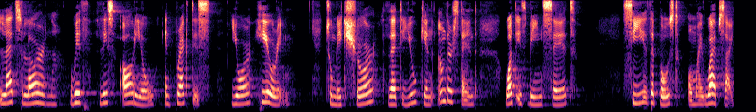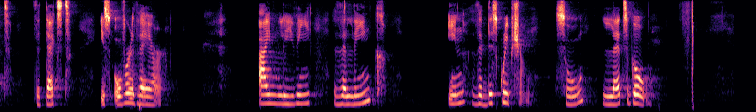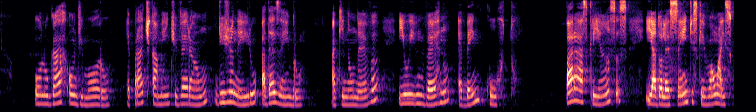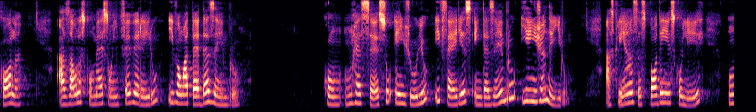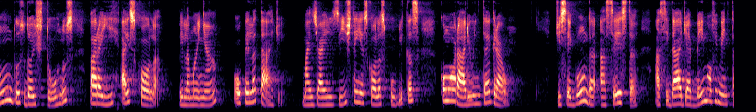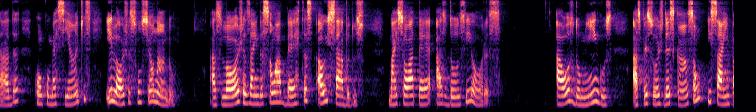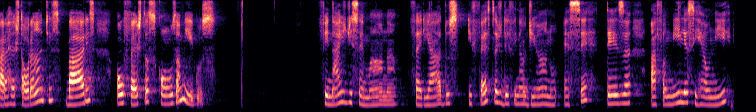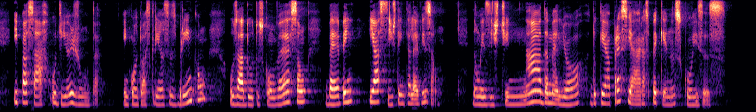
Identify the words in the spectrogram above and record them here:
Let's learn with this audio and practice your hearing to make sure that you can understand what is being said. See the post on my website. The text is over there. I'm leaving the link in the description. So, let's go! O lugar onde moro é praticamente verão de janeiro a dezembro. Aqui não neva e o inverno é bem curto. Para as crianças e adolescentes que vão à escola, as aulas começam em fevereiro e vão até dezembro, com um recesso em julho e férias em dezembro e em janeiro. As crianças podem escolher um dos dois turnos para ir à escola, pela manhã ou pela tarde, mas já existem escolas públicas com horário integral. De segunda a sexta, a cidade é bem movimentada, com comerciantes e lojas funcionando. As lojas ainda são abertas aos sábados, mas só até às 12 horas. Aos domingos, as pessoas descansam e saem para restaurantes, bares ou festas com os amigos. Finais de semana, feriados e festas de final de ano é certeza a família se reunir e passar o dia junta. Enquanto as crianças brincam, os adultos conversam, bebem e assistem televisão. Não existe nada melhor do que apreciar as pequenas coisas.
